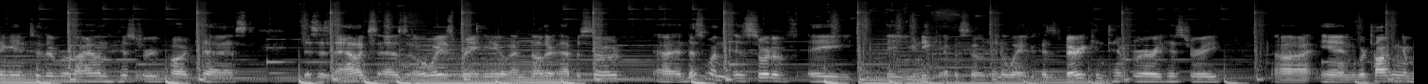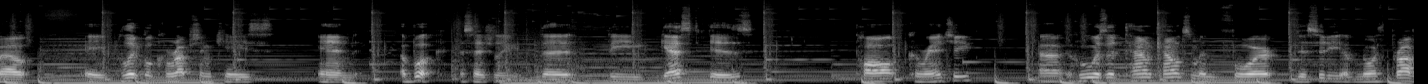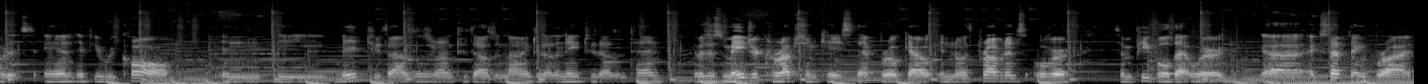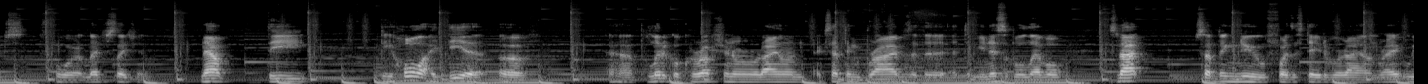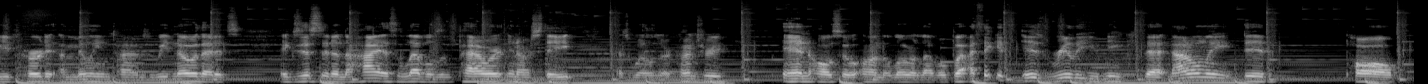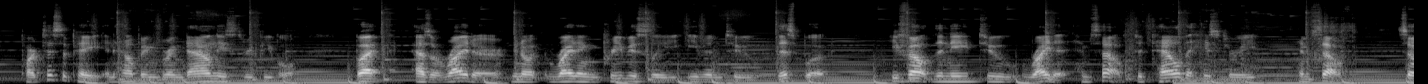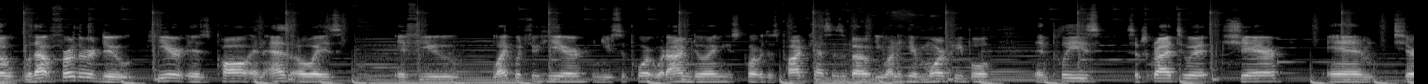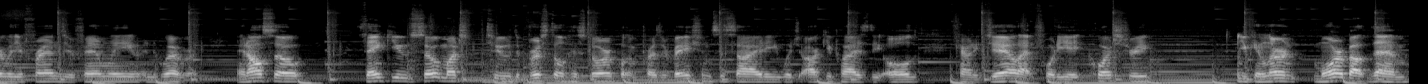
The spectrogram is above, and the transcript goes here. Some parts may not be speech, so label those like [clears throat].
tuning in to the Rhode Island History Podcast. This is Alex, as always, bringing you another episode. Uh, and this one is sort of a, a unique episode in a way because it's very contemporary history. Uh, and we're talking about a political corruption case and a book, essentially. The, the guest is Paul Caranci, uh, who was a town councilman for the city of North Providence. And if you recall, in the mid 2000s, around 2009, 2008, 2010, there was this major corruption case that broke out in North Providence over some people that were uh, accepting bribes for legislation. Now, the the whole idea of uh, political corruption in Rhode Island, accepting bribes at the at the municipal level, it's not something new for the state of Rhode Island, right? We've heard it a million times. We know that it's existed in the highest levels of power in our state as well as our country and also on the lower level. But I think it is really unique that not only did Paul participate in helping bring down these three people, but as a writer, you know, writing previously even to this book, he felt the need to write it himself, to tell the history himself. So, without further ado, here is Paul, and as always, if you like what you hear and you support what I'm doing, you support what this podcast is about, you want to hear more people, then please subscribe to it, share, and share it with your friends, your family, and whoever. And also, thank you so much to the Bristol Historical and Preservation Society, which occupies the old county jail at 48 Court Street. You can learn more about them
